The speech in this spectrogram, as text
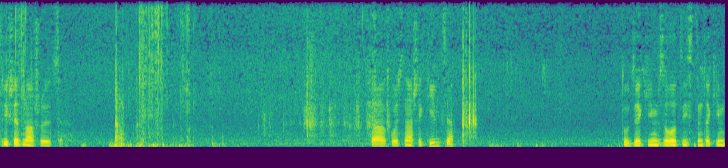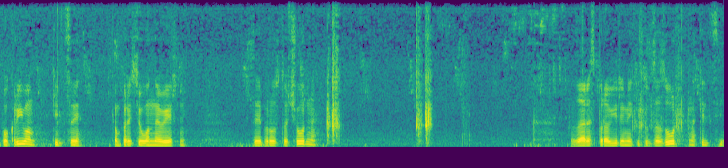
швидше знашуються. Так, ось наші кільця. Тут з якимсь золотистим таким покривом кільце компресіонне верхнє. Це просто чорне. Зараз перевіримо, який тут зазор на кільці.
